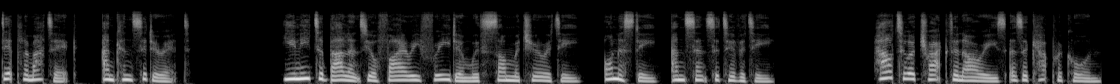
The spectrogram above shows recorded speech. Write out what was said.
diplomatic, and considerate. You need to balance your fiery freedom with some maturity, honesty, and sensitivity. How to attract an Aries as a Capricorn.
